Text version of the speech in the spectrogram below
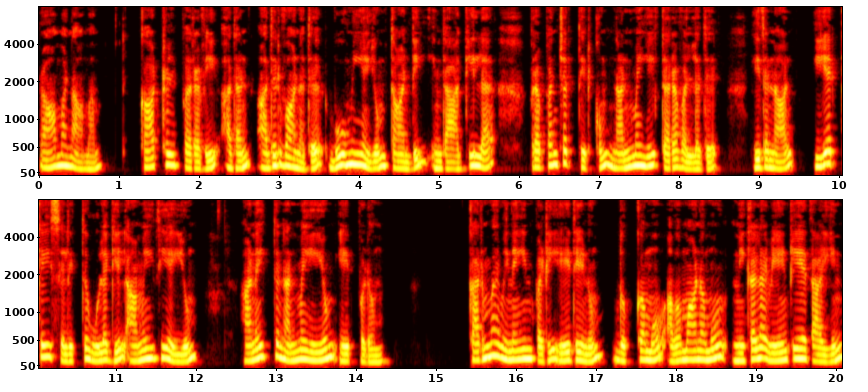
ராமநாமம் காற்றில் பரவி அதன் அதிர்வானது பூமியையும் தாண்டி இந்த அகில பிரபஞ்சத்திற்கும் நன்மையைத் தரவல்லது இதனால் இயற்கை செழித்து உலகில் அமைதியும் அனைத்து நன்மையும் ஏற்படும். கர்ம வினையின்படி ஏதேனும் துக்கமோ அவமானமோ நிகழ வேண்டியதாயின்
